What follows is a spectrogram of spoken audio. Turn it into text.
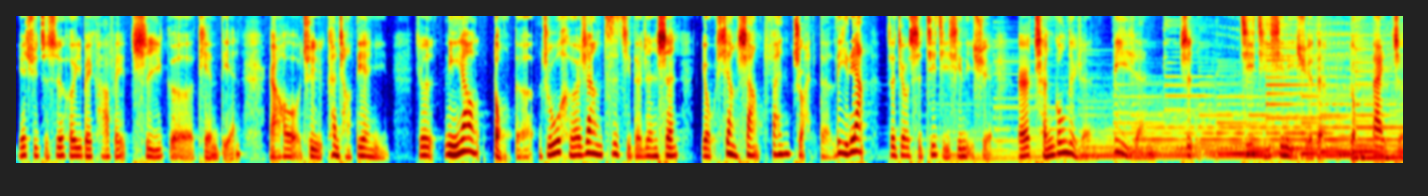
也许只是喝一杯咖啡，吃一个甜点，然后去看场电影。就是你要懂得如何让自己的人生有向上翻转的力量，这就是积极心理学。而成功的人必然是。积极心理学的拥戴者。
